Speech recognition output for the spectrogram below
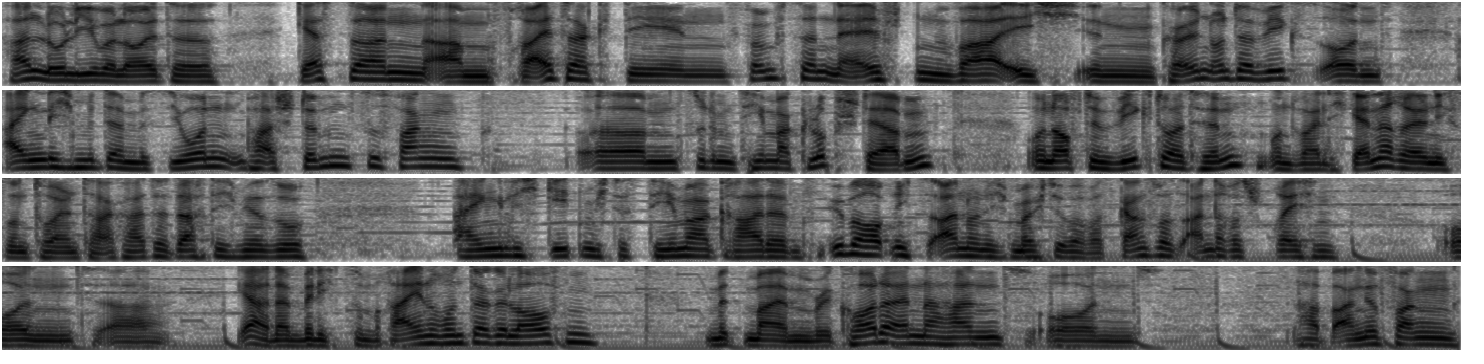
Hallo liebe Leute, gestern am Freitag, den 15.11. war ich in Köln unterwegs und eigentlich mit der Mission, ein paar Stimmen zu fangen ähm, zu dem Thema Clubsterben. Und auf dem Weg dorthin, und weil ich generell nicht so einen tollen Tag hatte, dachte ich mir so, eigentlich geht mich das Thema gerade überhaupt nichts an und ich möchte über was ganz was anderes sprechen. Und äh, ja, dann bin ich zum Rhein runtergelaufen mit meinem Recorder in der Hand und habe angefangen,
